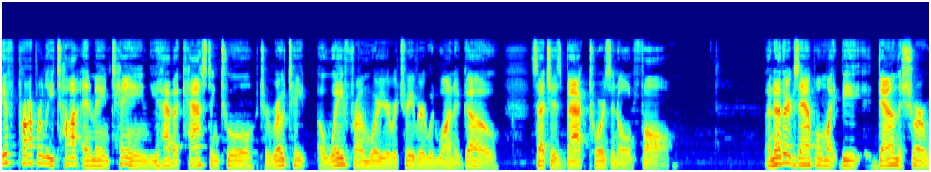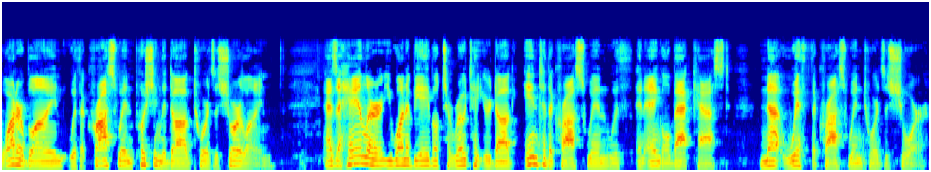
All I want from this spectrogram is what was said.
If properly taught and maintained, you have a casting tool to rotate away from where your retriever would want to go, such as back towards an old fall. Another example might be down the shore water blind with a crosswind pushing the dog towards the shoreline. As a handler, you want to be able to rotate your dog into the crosswind with an angle back cast, not with the crosswind towards the shore.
